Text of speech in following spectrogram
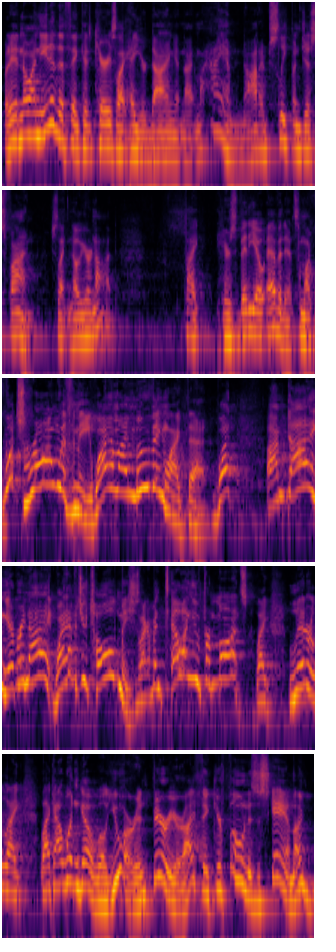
But I didn't know I needed the thing because Carrie's like, hey, you're dying at night. I'm like, I am not. I'm sleeping just fine. She's like, no, you're not. It's like, here's video evidence. I'm like, what's wrong with me? Why am I moving like that? What? I'm dying every night. Why haven't you told me? She's like, I've been telling you for months. Like, literally, like, like I wouldn't go, well, you are inferior. I think your phone is a scam. I'm,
